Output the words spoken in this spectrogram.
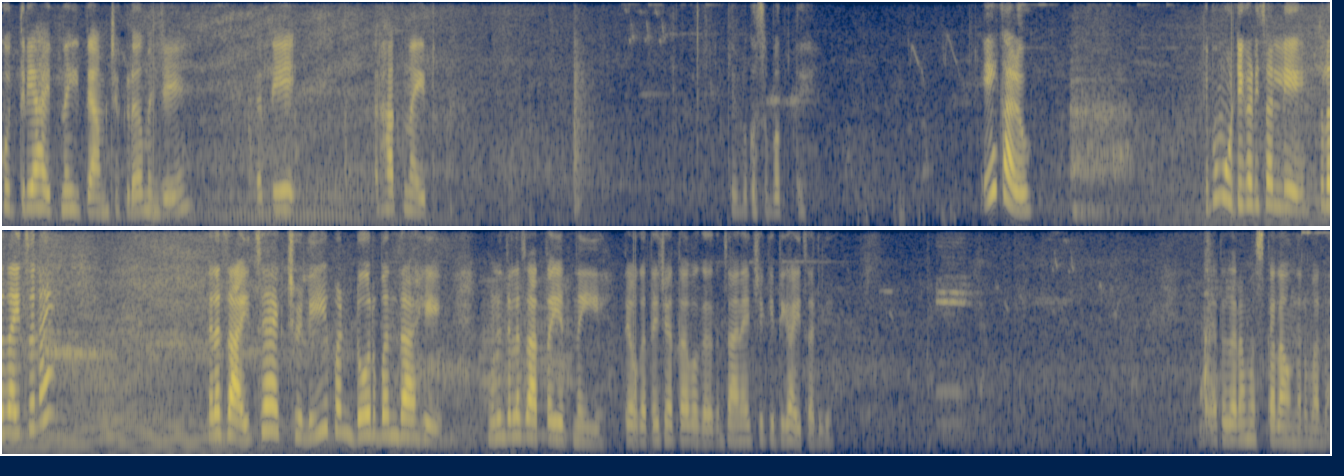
कुत्री आहेत ना इथे आमच्याकडं म्हणजे तर ते राहत नाहीत. ते बघ कसं बघते. ए काळू. ते पण मोठी गाडी चालली आहे. तुला जायचं नाही? त्याला जायचं आहे ॲक्च्युली पण डोर बंद आहे. म्हणून त्याला जाता येत नाहीये. ते बघा त्याची आता बघा जाण्याची किती घाई चालली आहे. आता जरा मस्का लावणार मला.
